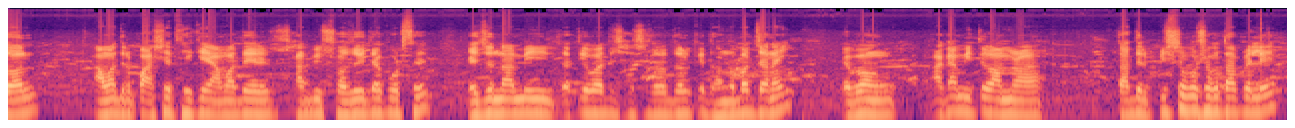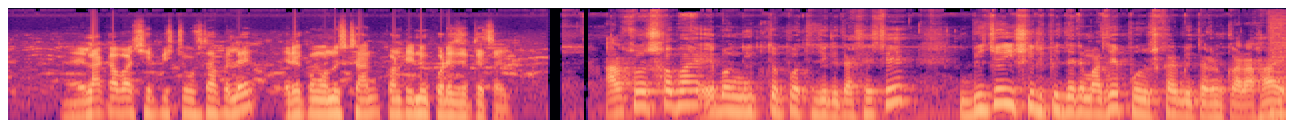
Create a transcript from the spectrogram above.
দল আমাদের পাশে থেকে আমাদের সার্বিক সহযোগিতা করছে। এই জন্য আমি জাতীয়বাদী স্বেচ্ছাসেবক দলকে ধন্যবাদ জানাই এবং আগামীতেও আমরা তাদের পৃষ্ঠপোষকতা পেলে এলাকাবাসীর পৃষ্ঠপোষকতা পেলে এরকম অনুষ্ঠান কন্টিনিউ করে যেতে চাই। আলোচনা সভা এবং নৃত্য প্রতিযোগিতা শেষে বিজয়ী শিল্পীদের মাঝে পুরস্কার বিতরণ করা হয়।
